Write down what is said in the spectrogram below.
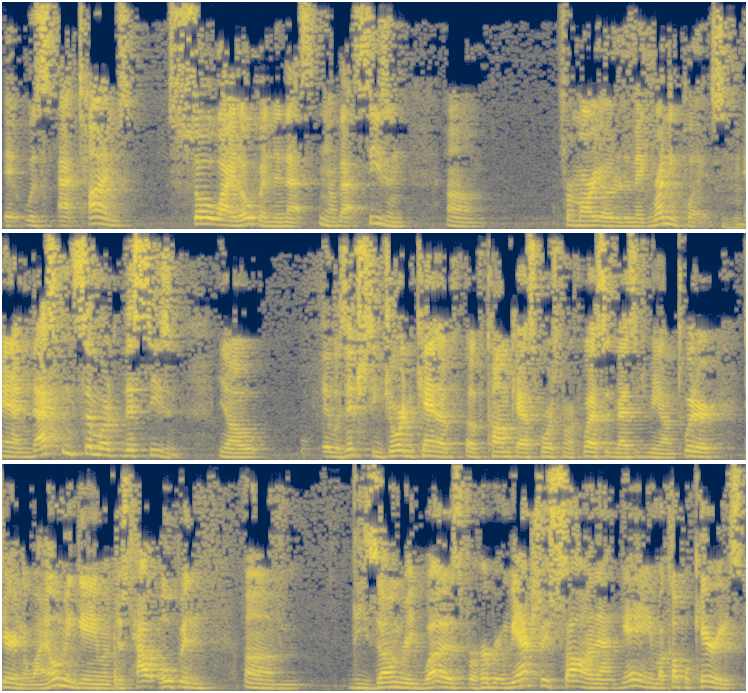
it was at times so wide open in that you know that season um, for Mariota to make running plays, and that's been similar this season. You know, it was interesting. Jordan Kent of, of Comcast Sports Northwest had messaged me on Twitter during the Wyoming game of just how open um, the zone read was for Herbert. And we actually saw in that game a couple carries,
